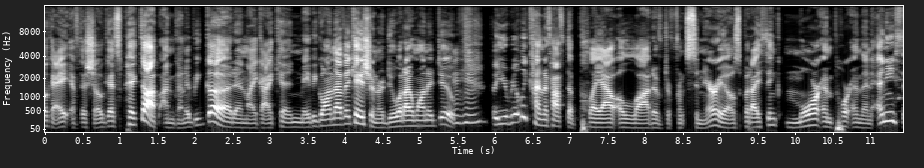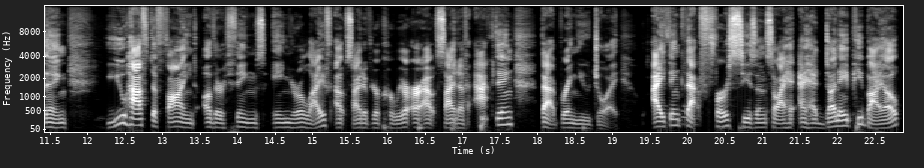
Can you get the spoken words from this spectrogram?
Okay, if the show gets picked up, I'm going to be good and like I can maybe go on that vacation or do what I want to do. hmm So you really kind of have to play out a lot of different scenarios. But I think more important than anything, you have to find other things in your life outside of your career or outside of mm-hmm. acting that bring you joy. I think that first season, so I, I had done AP Bio,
